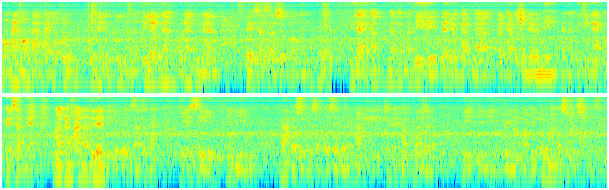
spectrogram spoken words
มองหน้ามองตาไปก็คุณคุณไม่ถึงครึ่งนะพี่เล็กนะหัวหน้าคนงานเภสัชสาธารณสุขของโรงพยาบาลดีใจครับนะครับมาที่ได้มีโอกาสมาเปิดการประชุมในวันนี้นะครับจริงๆงานของเภสัชเนี่ยน้อยครั้งมากนะที่ได้มียกเว้นสารสกัด THC ที่มีมากกว่า0.2เปอร์เซ็นต์บนน้ำหนักใช่ไหมครับน่าจะที่ที่มีปริมาณความผิดต้นมากกว่า0.2เปอร์เซ็นต์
